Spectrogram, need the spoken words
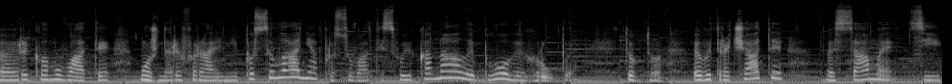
Е, рекламувати можна реферальні посилання, просувати свої канали, блоги, групи. Тобто е, витрачати е, саме ці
